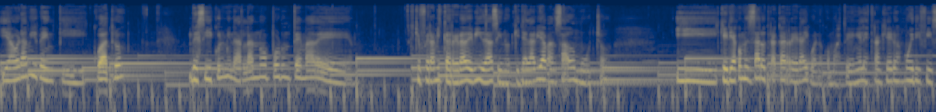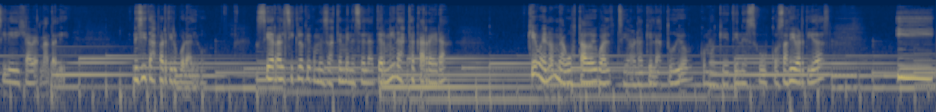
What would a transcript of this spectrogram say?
y ahora mis 24 decidí culminarla no por un tema de que fuera mi carrera de vida, sino que ya la había avanzado mucho. Y quería comenzar otra carrera y bueno, como estoy en el extranjero es muy difícil y dije, a ver Natalie, necesitas partir por algo cierra el ciclo que comenzaste en Venezuela, termina esta carrera, que bueno, me ha gustado igual, si ahora que la estudio, como que tiene sus cosas divertidas. Y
